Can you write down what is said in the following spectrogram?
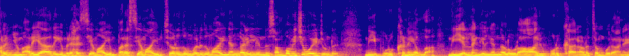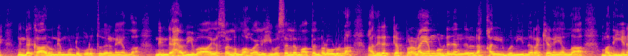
അറിഞ്ഞും അറിയാതെയും രഹസ്യമായും പരസ്യമായും ചെറുതും വലുതുമായി ഞങ്ങളിൽ നിന്ന് സംഭവിച്ചു പോയിട്ടുണ്ട്. നീ പൊറുക്കണയല്ല നീയല്ലെങ്കിൽ ഞങ്ങളോട് ആര് പൊറുക്കാനാണ് ചമ്പുരാനെ നിന്റെ കാരുണ്യം കൊണ്ട് പുറത്തു തരണയല്ല നിന്റെ ഹബീബായ സല്ലാഹു അലഹി വസല്ലമ തങ്ങളോടുള്ള അതിരറ്റ പ്രണയം കൊണ്ട് ഞങ്ങളുടെ കൽബ് നീ നിറയ്ക്കണയല്ല മദീന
